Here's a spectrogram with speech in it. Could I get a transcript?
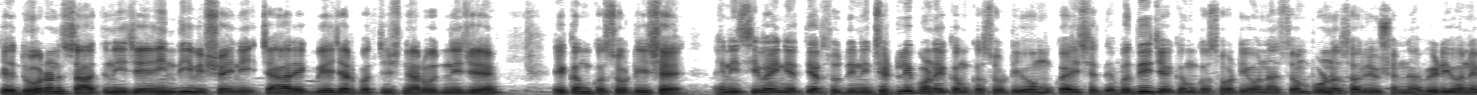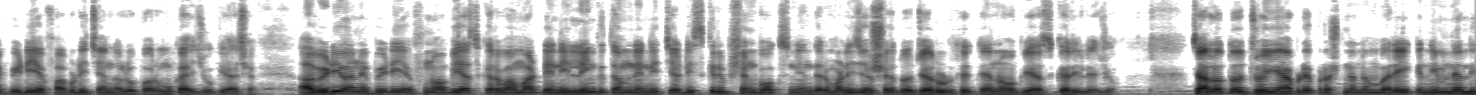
કે ધોરણ સાતની જે હિન્દી વિષયની ચાર એક બે હજાર પચીસના રોજની જે એકમ કસોટી છે, એની સિવાયની અત્યાર સુધીની જેટલી પણ એકમ કસોટીઓ મુકાઈ છે, તે બધી જ એકમ કસોટીઓના સંપૂર્ણ સોલ્યુશનના વીડિયો અને પીડીએફ આપણી ચેનલ ઉપર મુકાઈ ચૂક્યા છે. આ વીડિયો અને પીડીએફનો અભ્યાસ કરવા માટેની લિંક તમને નીચે ડિસ્ક્રિપ્શન બોક્સની અંદર મળી જશે, તો જરૂરથી તેનો અભ્યાસ કરી લેજો. ચાલો તો જોઈએ આપણે પ્રશ્ન નંબર એક, નિમ્નલિખિત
